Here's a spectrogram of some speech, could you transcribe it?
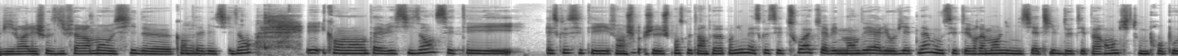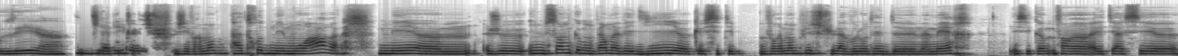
vivras les choses différemment aussi de quand mm. tu avais 6 ans. Et quand tu avais 6 ans, c'était est-ce que c'était, enfin, je, pense que tu as un peu répondu, mais est-ce que c'est toi qui avais demandé à aller au Vietnam ou c'était vraiment l'initiative de tes parents qui t'ont proposé euh, d'y aller? J'ai vraiment pas trop de mémoire, mais euh, je, il me semble que mon père m'avait dit euh, que c'était vraiment plus la volonté de ma mère. Et c'est comme, enfin, elle était assez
